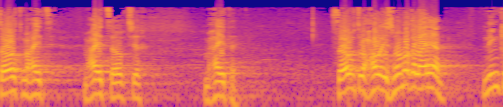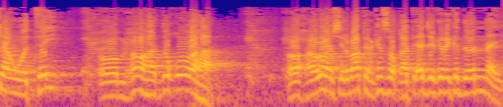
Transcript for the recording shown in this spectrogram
Sababt maay maxay sababt sheekh maxay tahay? Sababta waxa way isma maqlaayaan. Ninkan watay oo muxuu ahaa duq u ahaa oo xoogaho shirbaatan ka soo qaatay ajarkana ka doonanayay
